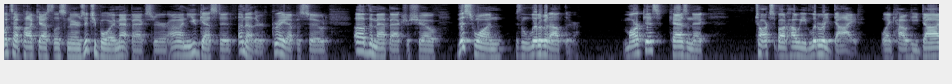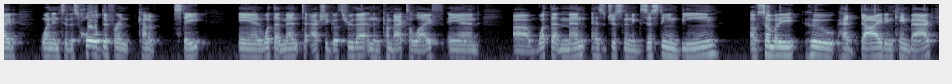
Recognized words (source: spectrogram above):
What's up, podcast listeners? It's your boy, Matt Baxter, on, you guessed it, another great episode of the Matt Baxter Show. This one is a little bit out there. Markus Kasunich talks about how he literally died, like how he died, went into this whole different kind of state, and what that meant to actually go through that and then come back to life, and uh, what that meant as just an existing being of somebody who had died and came back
